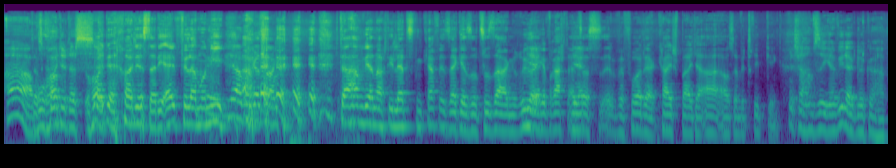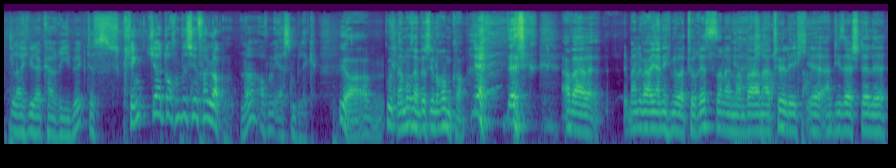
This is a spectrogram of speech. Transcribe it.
Ah, Das wo kommt- heute das. Heute, heute ist da die Elbphilharmonie. Ja, wollte gerade sagen. da haben wir noch die letzten Kaffeesäcke sozusagen rübergebracht, als Ja. das, äh, bevor der Kaispeicher A außer Betrieb ging. Da haben Sie ja wieder Glück gehabt. Gleich wieder Karibik. Das klingt ja doch ein bisschen verlockend, ne? Auf den ersten Blick. Ja, gut, man muss ein bisschen rumkommen. Das, aber man war ja nicht nur Tourist, sondern man Ja, war klar, natürlich Äh, an dieser Stelle,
